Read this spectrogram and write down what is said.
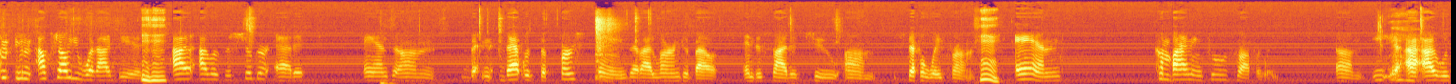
Tell, I'll tell you what I did. Mhm. I, I was a sugar addict, and um, that, that was the first thing that I learned about and decided to um, step away from. Hmm. And combining food properly. Um, I, I was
